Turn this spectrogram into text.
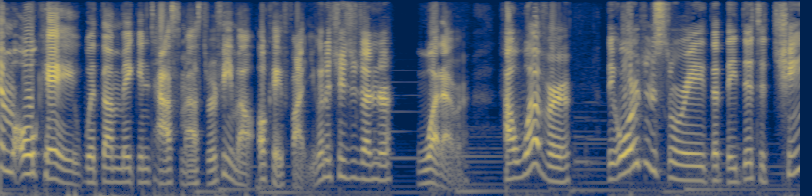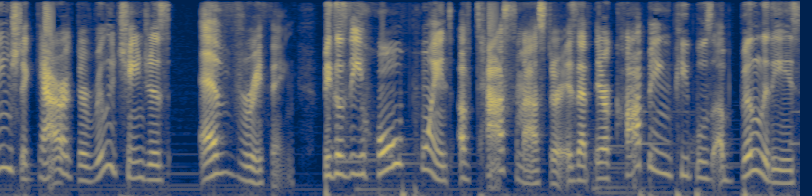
am okay with them making Taskmaster a female. Okay, fine. You're gonna change the gender, whatever. However, the origin story that they did to change the character really changes everything because the whole point of Taskmaster is that they're copying people's abilities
